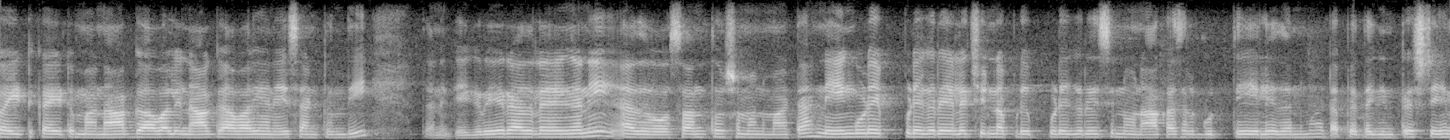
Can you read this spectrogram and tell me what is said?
కైట్ కైట్ మా నాకు కావాలి నాకు కావాలి అనేసి అంటుంది. తనకి ఎగిరేరాదులే కానీ అదో సంతోషం అనమాట నేను కూడా ఎప్పుడు ఎగరేయలే చిన్నప్పుడు ఎప్పుడు ఎగరేసి నువ్వు నాకు అసలు గుర్తే లేదనమాట పెద్దగా ఇంట్రెస్ట్ ఏం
